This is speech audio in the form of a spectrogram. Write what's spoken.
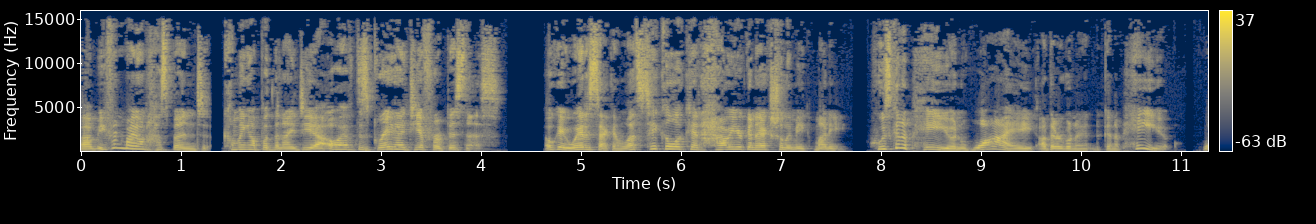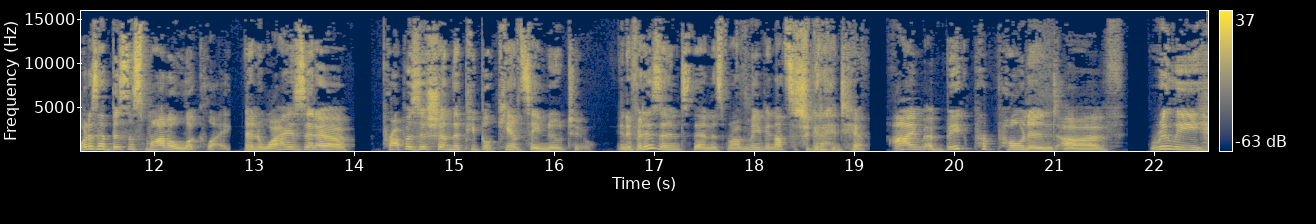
um, even my own husband coming up with an idea. Oh, I have this great idea for a business. Okay, wait a second. Let's take a look at how you're going to actually make money. Who's going to pay you and why are they going to, going to pay you? What does that business model look like? And why is it a proposition that people can't say no to? And if it isn't, then it's maybe not such a good idea. I'm a big proponent of really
